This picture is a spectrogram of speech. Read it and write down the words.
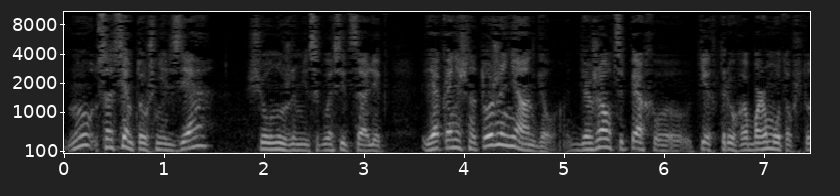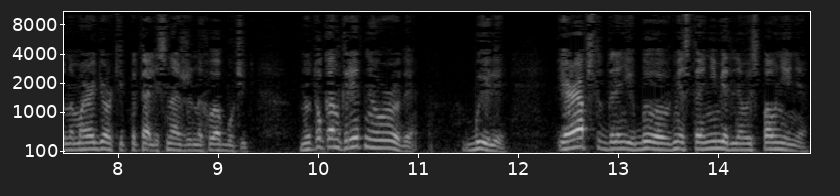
Ну, совсем-то уж нельзя, счел нужным не согласиться Олег. Я, конечно, тоже не ангел. Держал в цепях э, тех трех обормотов, что на мародерке пытались нас же нахлобучить. Но то конкретные уроды были. И рабство для них было вместо немедленного исполнения.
